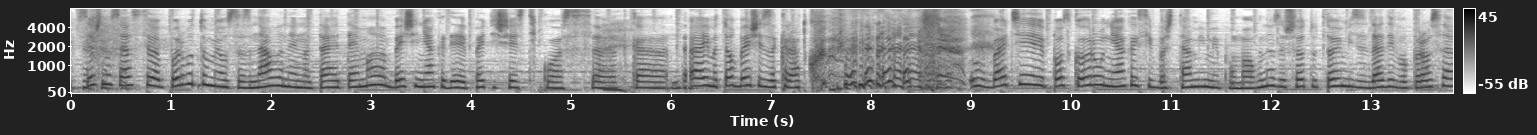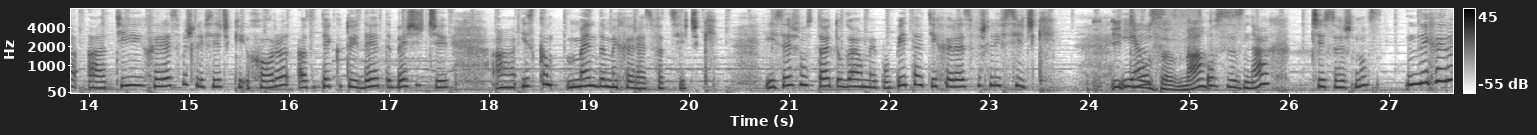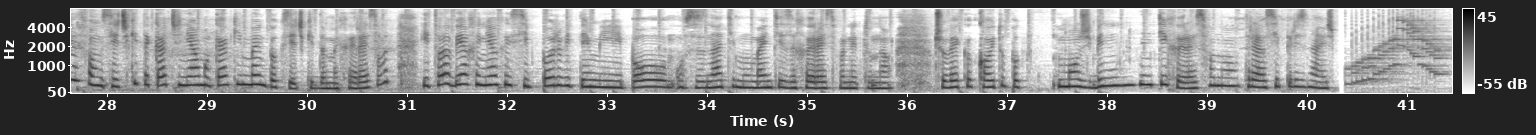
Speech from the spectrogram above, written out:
Всъщност аз а, първото ми осъзнаване на тая тема беше някъде 5-6 клас. А, така, да. А, има, то беше за кратко. Обаче по-скоро някак си баща ми ми помогна, защото той ми зададе въпроса, а ти харесваш ли всички хора? А тъй като идеята беше, че а, искам мен да ме харесват всички. И всъщност той тогава ме попита, ти харесваш ли всички? И ти аз осъзна, Осъзнах, че всъщност не харесвам всички, така че няма как и мен пък всички да ме харесват. И това бяха някакси първите ми по-осъзнати моменти за харесването на човека, който пък може би не ти харесва, но трябва да си признаеш.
